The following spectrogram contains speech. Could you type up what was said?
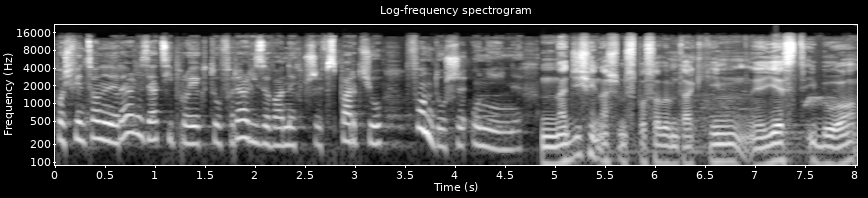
poświęcony realizacji projektów realizowanych przy wsparciu funduszy unijnych. Na dzisiaj naszym sposobem takim jest i było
